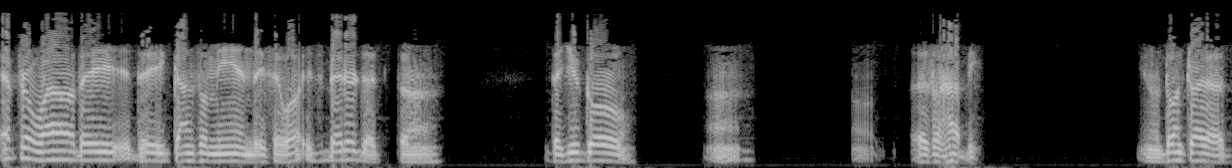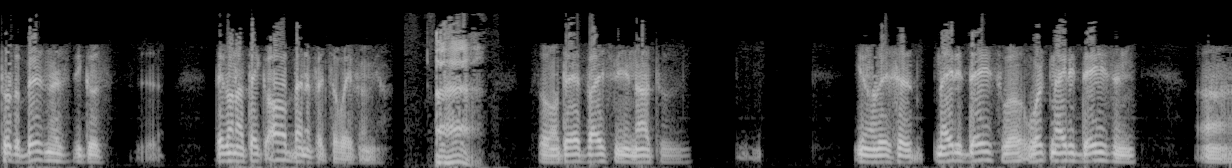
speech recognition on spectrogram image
after a while they they cancel me and they say, well, it's better that uh, that you go uh, uh, as a hobby. You know, don't try to do the business because uh, they're gonna take all benefits away from you. Uh-huh. So they advised me not to. You know, they said 90 days. Well, work 90 days, and uh,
